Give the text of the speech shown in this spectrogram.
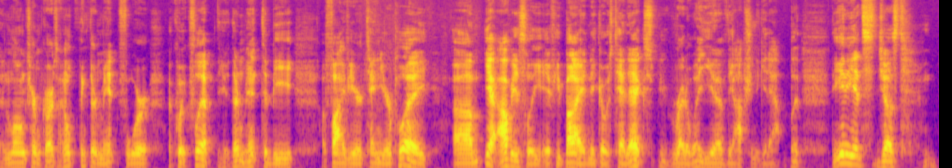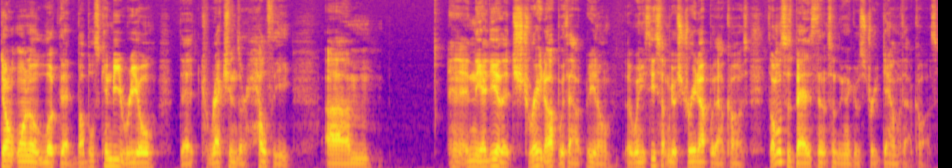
and long-term cards. I don't think they're meant for a quick flip. They're meant to be a five-year, ten-year play um, yeah, obviously, if you buy it and it goes 10x right away, you have the option to get out. But the idiots just don't want to look that bubbles can be real, that corrections are healthy, um, and, and the idea that straight up without, you know, when you see something go straight up without cause, it's almost as bad as something that goes straight down without cause.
